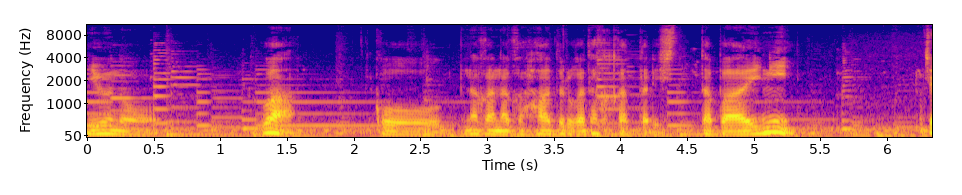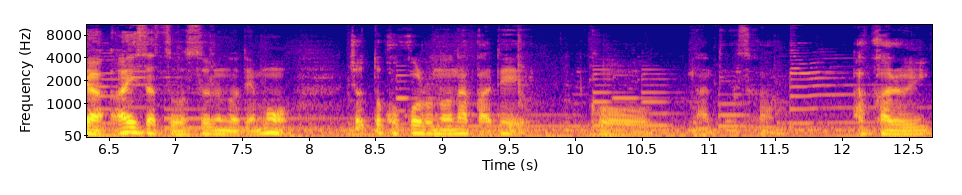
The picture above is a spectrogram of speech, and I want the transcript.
いうのはこうなかなかハードルが高かったりした場合にじゃあ挨拶をするのでもちょっと心の中でこう何て言うんですか明るい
